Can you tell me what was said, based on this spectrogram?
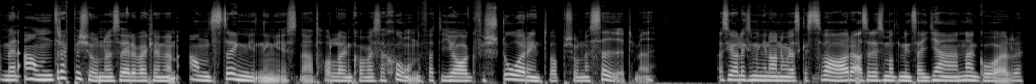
Men andra personer så är det verkligen en ansträngning just nu att hålla en konversation för att jag förstår inte vad personen säger till mig. Alltså jag har liksom ingen aning vad jag ska svara. Alltså det är som att min så här hjärna går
